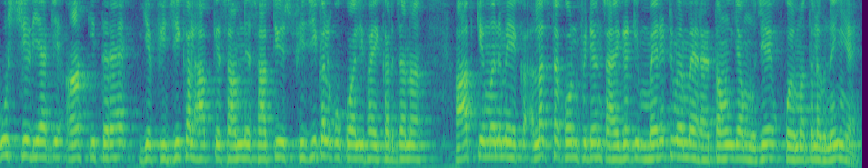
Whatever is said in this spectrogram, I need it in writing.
उस चिड़िया की आँख की तरह ये फ़िज़िकल आपके सामने साथियों, इस फ़िज़िकल को क्वालिफाई कर जाना। आपके मन में एक अलग सा कॉन्फिडेंस आएगा कि मेरिट में मैं रहता हूँ या मुझे कोई मतलब नहीं है।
